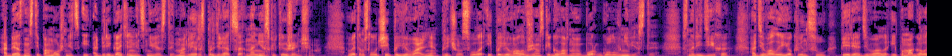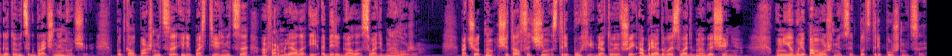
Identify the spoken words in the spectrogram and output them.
Обязанности помощниц и оберегательниц невесты могли распределяться на нескольких женщин. В этом случае повивальня причесывала и повивала в женский головной убор голову невесты. Снарядиха одевала ее к венцу, переодевала и помогала готовиться к брачной ночи. Подколпашница или постельница оформляла и оберегала свадебное ложе. Почетным считался чин стрепухи, готовившей обрядовое свадебное угощение. У нее были помощницы, подстрепушницы,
